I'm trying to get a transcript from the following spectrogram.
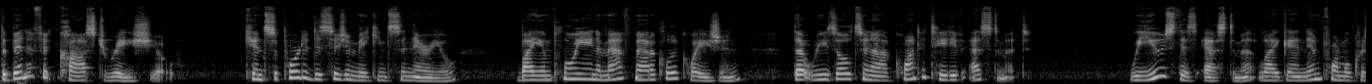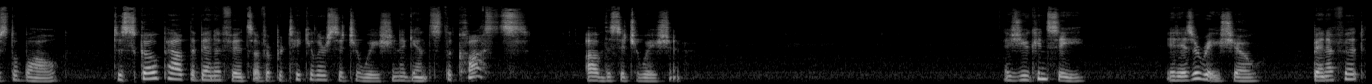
The benefit cost ratio can support a decision making scenario by employing a mathematical equation that results in a quantitative estimate. We use this estimate, like an informal crystal ball, to scope out the benefits of a particular situation against the costs of the situation. As you can see, it is a ratio, benefit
